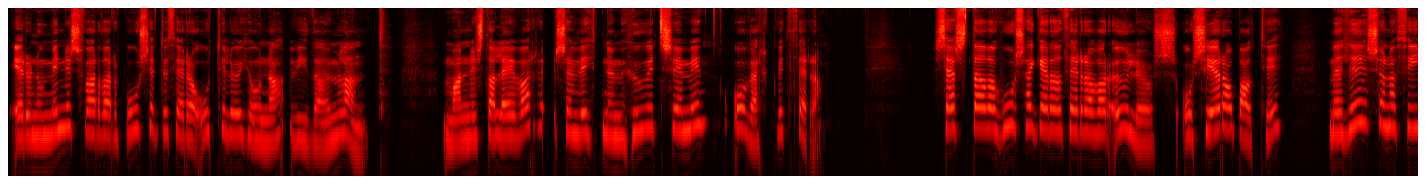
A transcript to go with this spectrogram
eru nú minnisvarðar búsetu þeirra útilegu hjóna víða um land. Mannvistaleifar sem vittnum hugvitsemi og verkvið þeirra. Sérstaða húsagerða þeirra var augljós og sér á báti með hliðsjóna því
